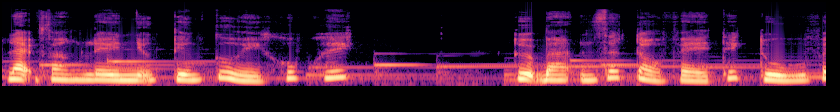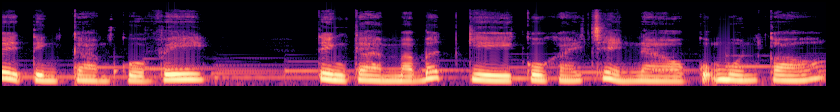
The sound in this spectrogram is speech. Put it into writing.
lại vang lên những tiếng cười khúc khích. Tụi bạn rất tỏ vẻ thích thú về tình cảm của Vi, tình cảm mà bất kỳ cô gái trẻ nào cũng muốn có.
